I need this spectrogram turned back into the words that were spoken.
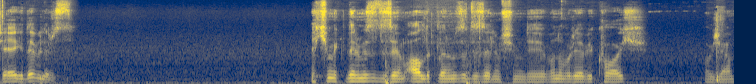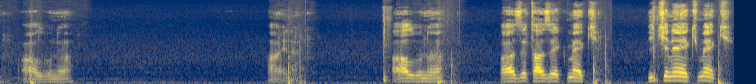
şeye gidebiliriz. Ekmeklerimizi dizelim, aldıklarımızı dizelim şimdi. Bunu buraya bir koy. Hocam al bunu. Aynen. Al bunu. Taze taze ekmek. Dikine ekmek.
